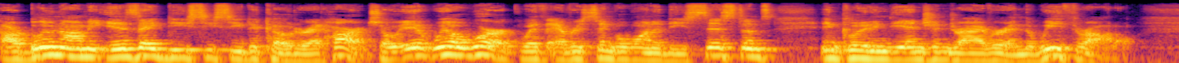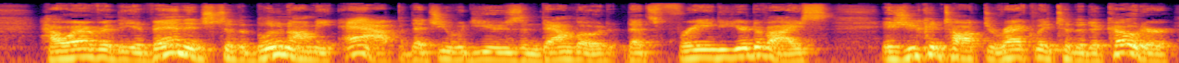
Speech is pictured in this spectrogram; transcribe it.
our Blunami is a DCC decoder at heart, so it will work with every single one of these systems, including the engine driver and the WiThrottle. However, the advantage to the Blunami app that you would use and download that's free to your device is you can talk directly to the decoder.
